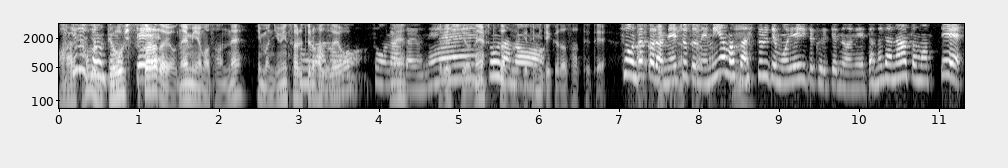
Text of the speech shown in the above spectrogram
書けるじゃんって室からだよね宮山さんね。今入院されてるはずだよ。そうなんだよね。嬉しいよね。2そうなの。日続けてみてくださってて。そうだからね、はいちょっとね元気な姿宮山さんうん。一人で盛り上げてくれてるのはね、ダメだなと思って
